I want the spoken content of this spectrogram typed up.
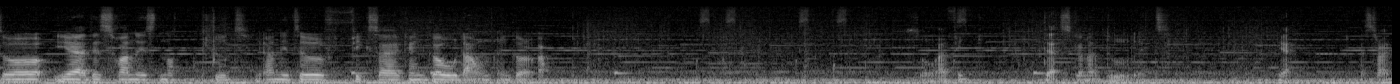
So yeah, this one is not good. I need to fix I can go down and go up. So I think that's gonna do it. Yeah, let's try.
